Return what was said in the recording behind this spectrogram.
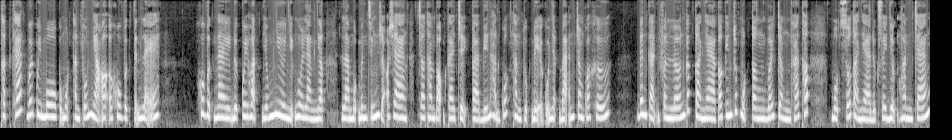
thật khác với quy mô của một thành phố nhỏ ở khu vực tỉnh lẻ. Khu vực này được quy hoạch giống như những ngôi làng Nhật là một minh chứng rõ ràng cho tham vọng cai trị và biến Hàn Quốc thành thuộc địa của Nhật Bản trong quá khứ. Bên cạnh phần lớn các tòa nhà có kiến trúc một tầng với trần khá thấp, một số tòa nhà được xây dựng hoành tráng,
